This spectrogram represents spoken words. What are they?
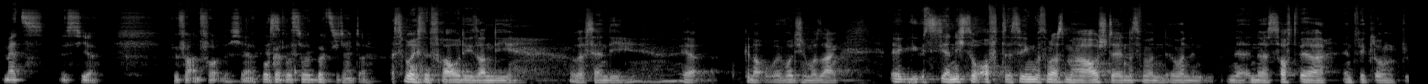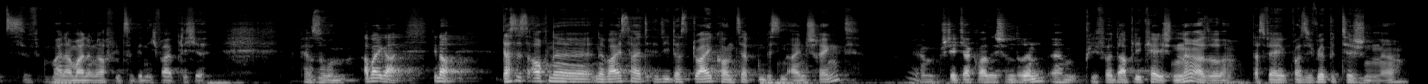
Metz ist hier für verantwortlich. Ja. Burkhard, was verbirgt sich dahinter? Das ist übrigens eine Frau, die Sandy oder Sandy, ja, genau, wollte ich nochmal sagen. Äh, ist ja nicht so oft, deswegen muss man das mal herausstellen, dass man, man in der, in der Softwareentwicklung gibt es meiner Meinung nach viel zu wenig weibliche Personen. Aber egal, genau. Das ist auch eine, eine Weisheit, die das Dry-Konzept ein bisschen einschränkt. Ähm, steht ja quasi schon drin. Ähm, prefer Duplication, ne? also das wäre quasi Repetition. Ne?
